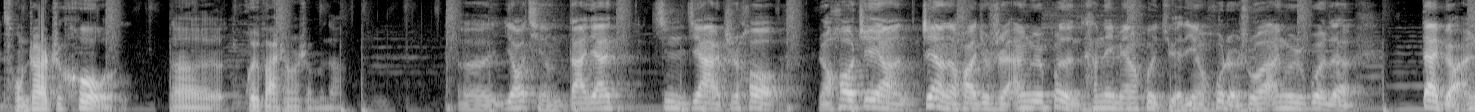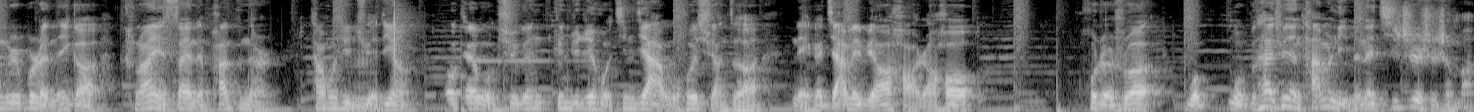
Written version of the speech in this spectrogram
从这儿之后，呃，会发生什么呢？呃，邀请大家竞价之后，然后这样这样的话，就是 Angry Bird 他那边会决定，或者说 Angry Bird 代表 Angry Bird 的那个 client side partner，他会去决定、o k 我去根根据这伙竞价，我会选择哪个价位比较好，然后或者说我我不太确定他们里面的机制是什么，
